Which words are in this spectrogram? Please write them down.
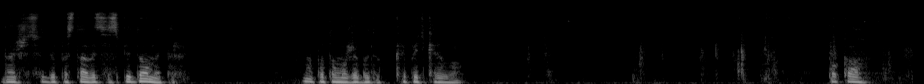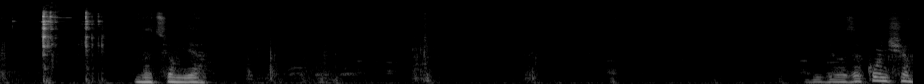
Дальше сюда поставится спидометр. Ну, потом уже буду крепить крыло. Пока на цьому я видео закончу.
